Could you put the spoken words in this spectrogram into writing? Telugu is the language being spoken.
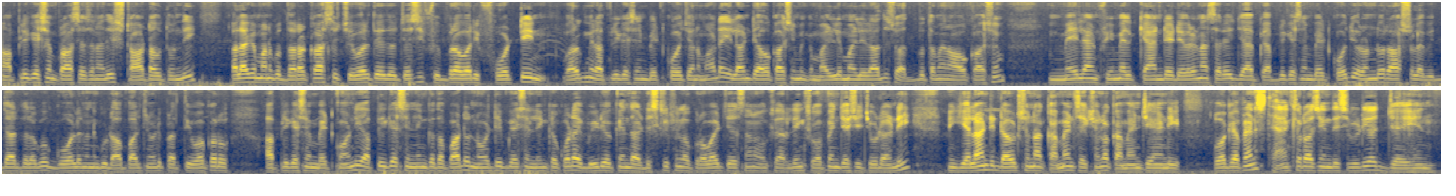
అప్లికేషన్ ప్రాసెస్ అనేది స్టార్ట్ అవుతుంది. అలాగే మనకు దరఖాస్తు చివరి తేదీ వచ్చేసి ఫిబ్రవరి ఫోర్టీన్ వరకు మీరు అప్లికేషన్ పెట్టుకోవచ్చు అనమాట ఇలాంటి అవకాశం మీకు మళ్ళీ మళ్ళీ రాదు. సో అద్భుతమైన అవకాశం. మేల్ అండ్ ఫీమేల్ క్యాండిడేట్ ఎవరైనా సరే జాబ్కి అప్లికేషన్ పెట్టుకోవచ్చు. రెండు రాష్ట్రాల విద్యార్థులకు గోల్డెన్ అండ్ గుడ్ ఆపర్చునిటీ ప్రతి ఒక్కరు అప్లికేషన్ పెట్టుకోండి. అప్లికేషన్ లింక్తో పాటు నోటిఫికేషన్ లింక్ కూడా వీడియో కింద డిస్క్రిప్షన్లో ప్రొవైడ్ చేస్తాను. ఒకసారి లింక్స్ ఓపెన్ చేసి చూడండి. మీకు ఎలాంటి డౌట్స్ ఉన్నా కమెంట్ సెక్షన్లో కమెంట్ చేయండి. Okay friends thanks for watching this video జై హింద్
